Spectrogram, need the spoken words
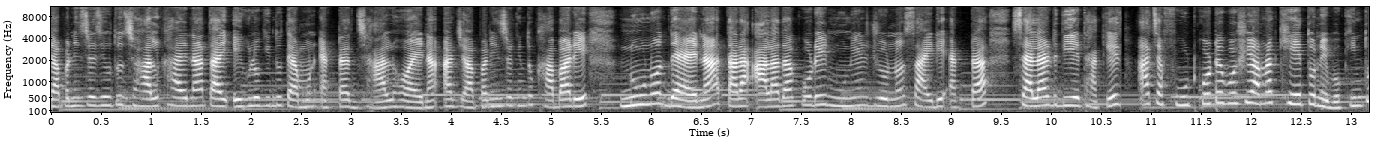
জাপানিজরা যেহেতু ঝাল খায় না, তাই এগুলো কিন্তু তেমন একটা ঝাল হয় না। আর জাপানিজরা কিন্তু খাবারে নুনও দেয় না, তারা আলাদা করে নুনের জন্য সাইডে একটা স্যালাড দিয়ে থাকে। আচ্ছা ফুড কোর্টে বসে আমরা খেয়ে তো নেব, কিন্তু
